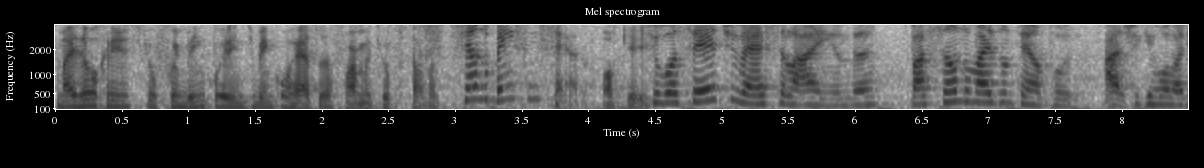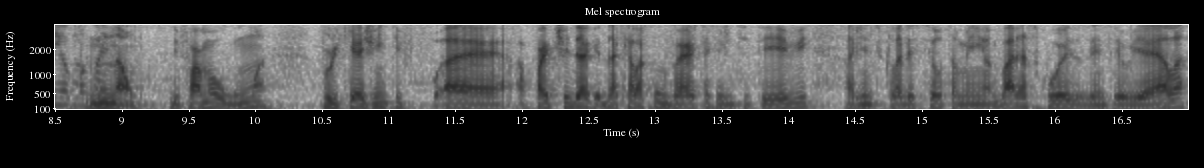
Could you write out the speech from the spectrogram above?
mas eu acredito que eu fui bem coerente e bem correto da forma que eu precisava. Sendo bem sincero. Ok. Se você tivesse lá ainda, passando mais um tempo, acha que rolaria alguma coisa? Não, de forma alguma, porque a gente, é, a partir da, daquela conversa que a gente teve, a gente esclareceu também várias coisas entre eu e ela.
